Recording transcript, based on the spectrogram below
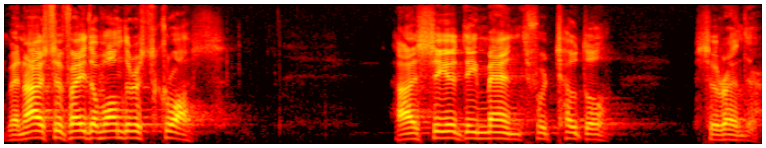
When I survey the wondrous cross, I see a demand for total surrender.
